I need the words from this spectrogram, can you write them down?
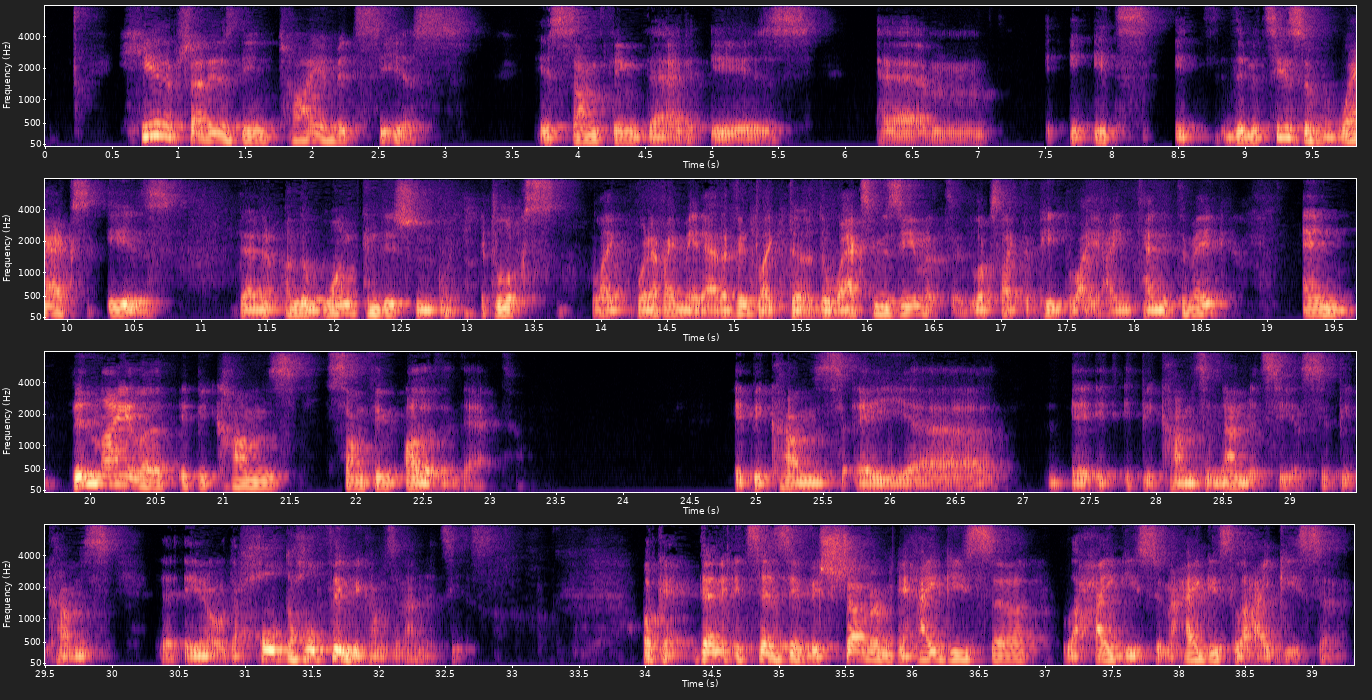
Here the Pshat is the entire Mitzias is something that is um, it, it's it the Mitzias of wax is that under one condition it looks like whatever I made out of it, like the, the wax museum. It, it looks like the people I, I, intended to make. And bin Laila, it becomes something other than that it becomes a uh, it, it, becomes a non It becomes you know the whole the whole thing becomes a non Okay, then it says vishaver mehaigisa lahaigisa mehaigis lahaigisa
